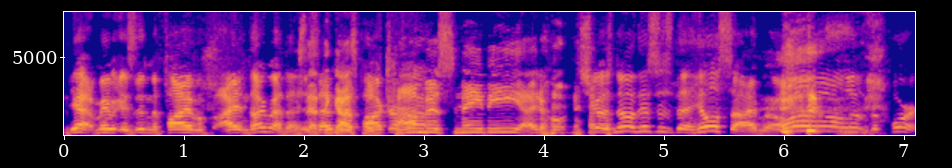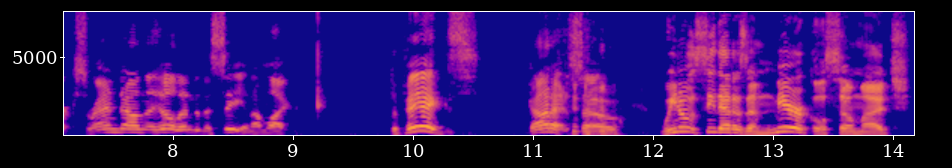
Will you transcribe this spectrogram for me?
Yeah, maybe it's in the five. Of, I didn't talk about that. Is that the in Gospel of Thomas? Maybe I don't. know. She goes, no, this is the hillside where all of the porks ran down the hill into the sea, and I'm like, the pigs, got it. So we don't see that as a miracle so much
